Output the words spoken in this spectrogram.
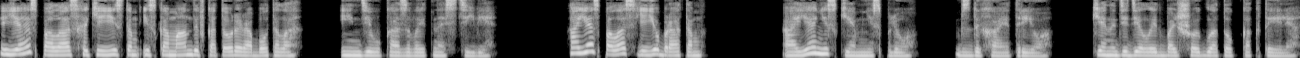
Я спала с хоккеистом из команды, в которой работала. Инди указывает на Стиви. А я спала с ее братом. А я ни с кем не сплю, вздыхает Рио. Кеннеди делает большой глоток коктейля.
